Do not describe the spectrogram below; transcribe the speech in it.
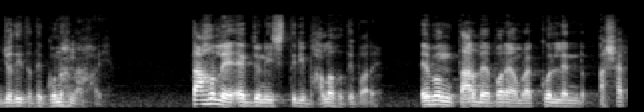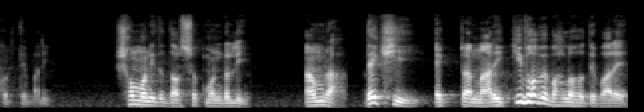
যদি তাতে গুণা না হয়। তাহলে একজন স্ত্রী ভালো হতে পারে এবং তার ব্যাপারে আমরা কল্যাণ আশা করতে পারি। সম্মানিত দর্শক মন্ডলী আমরা দেখি একটা নারী কীভাবে ভালো হতে পারে।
